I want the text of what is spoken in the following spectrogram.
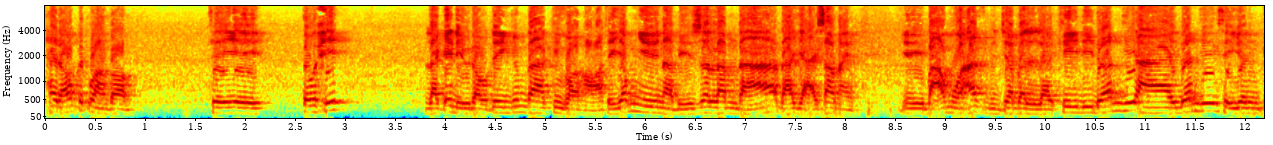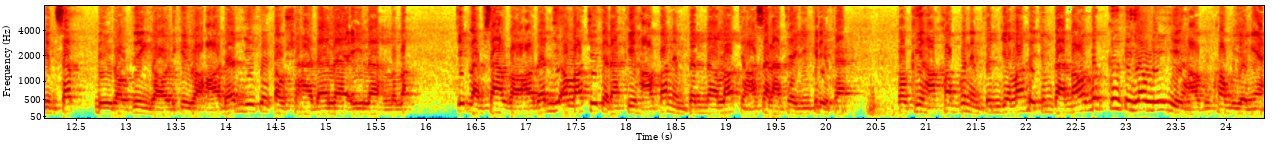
Thay đổi cách hoàn toàn. Thì tôi hít là cái điều đầu tiên chúng ta kêu gọi họ, thì giống như là bị Salam đã đã dạy sau này. Vì bảo mùa át mình bin Jabal là khi đi đến với ai, đến với thị dân kinh sách, điều đầu tiên gọi thì kêu gọi họ đến với cái câu shahada la ilaha illallah chứ làm sao gọi họ đến với Allah trước đã khi họ có niềm tin Allah thì họ sẽ làm theo những cái điều khác. Còn khi họ không có niềm tin cho Allah thì chúng ta nói bất cứ cái giáo lý gì họ cũng không bao giờ nghe.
